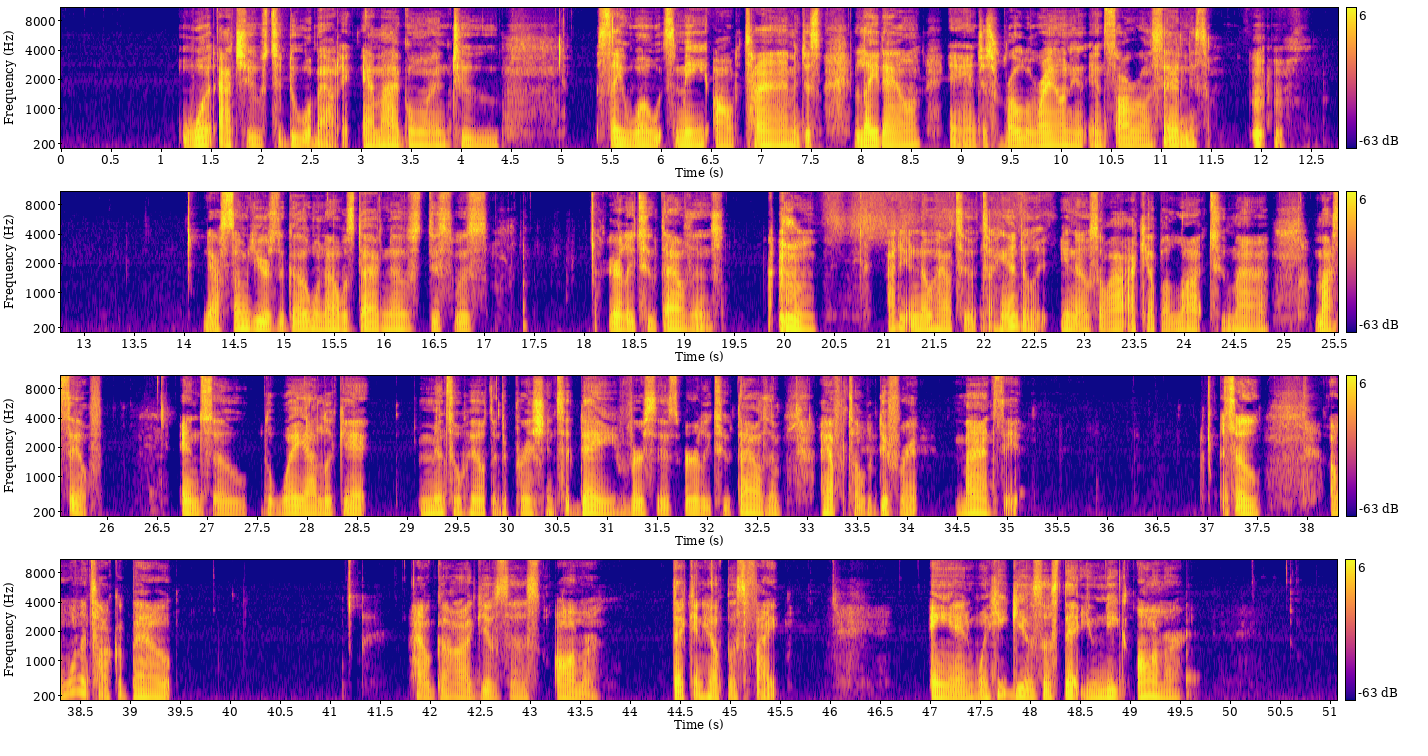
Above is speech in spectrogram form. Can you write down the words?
what I choose to do about it. Am I going to say, Woe, it's me all the time and just lay down and just roll around in, in sorrow and sadness? Mm-mm. Now, some years ago when I was diagnosed, this was early 2000s. I didn't know how to, to handle it, you know, so I, I kept a lot to my myself. And so the way I look at mental health and depression today versus early 2000, I have a total different mindset. So I want to talk about how God gives us armor that can help us fight. And when He gives us that unique armor,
